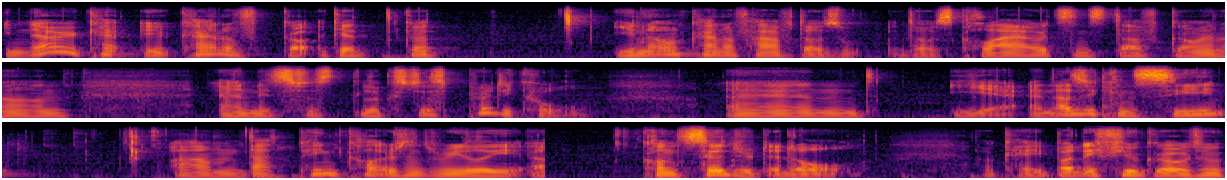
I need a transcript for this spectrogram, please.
now you, you kind of got, get got you know kind of have those those clouds and stuff going on, and it's just looks just pretty cool. And yeah, and as you can see, um, that pink color isn't really uh, considered at all. Okay, but if you go to,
